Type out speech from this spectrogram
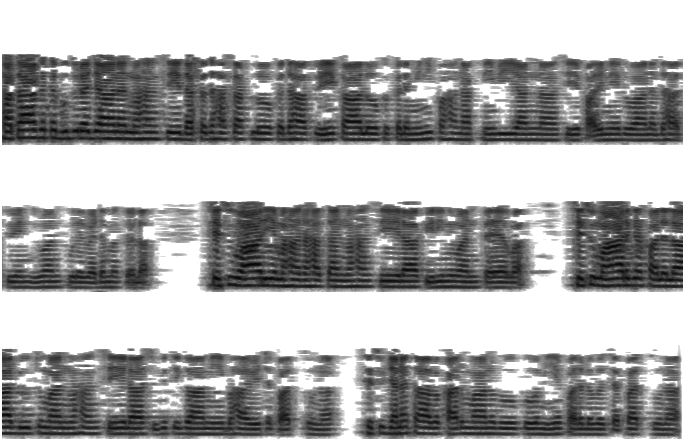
තථාගත බුදුරජාණන් වහන්සේ දසදහසක් ලෝක ධාතු ඒකාලෝක කළ මිනි පහනක් නිවි යන්නාසේ පරිනිර්වාණ ධාතුවෙන් නිවන් පුර වැඩම කළා. සෙසු ආර්ය මහ රහතන් වහන්සේලා පිරිනිවන් පෑවා. සෙසු මාර්ගඵලලාභී උතුමන් වහන්සේලා සුගතිගාමී භාවයට පත් වුණා. සෙසු ජනතාව කර්මානුරූපව මිය පරලොව සැපත් වුණා.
